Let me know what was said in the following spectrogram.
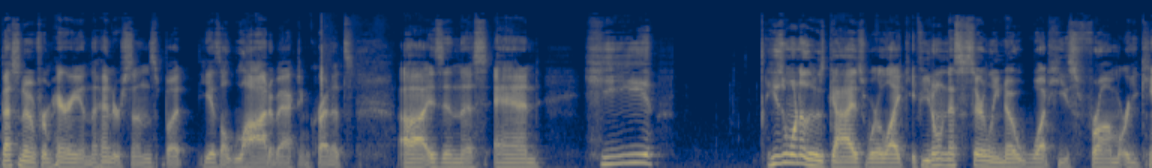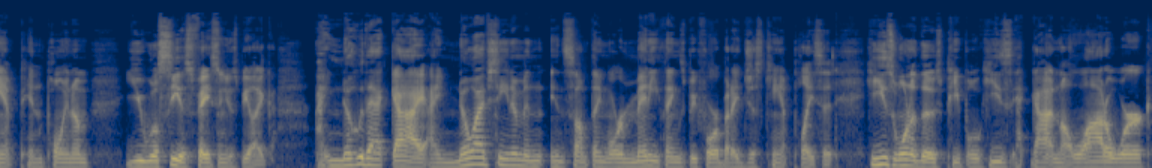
best known from Harry and the Hendersons, but he has a lot of acting credits, uh, is in this, and he he's one of those guys where like if you don't necessarily know what he's from or you can't pinpoint him, you will see his face and just be like, I know that guy. I know I've seen him in, in something or many things before, but I just can't place it. He's one of those people. He's gotten a lot of work,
